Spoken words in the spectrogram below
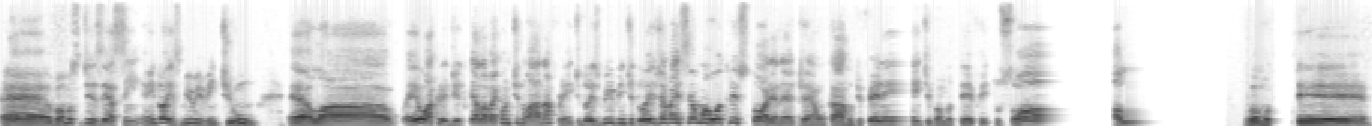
é, vamos dizer assim, em 2021 ela eu acredito que ela vai continuar na frente. 2022 já vai ser uma outra história, né? Já é um carro diferente, vamos ter feito solo, vamos ter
